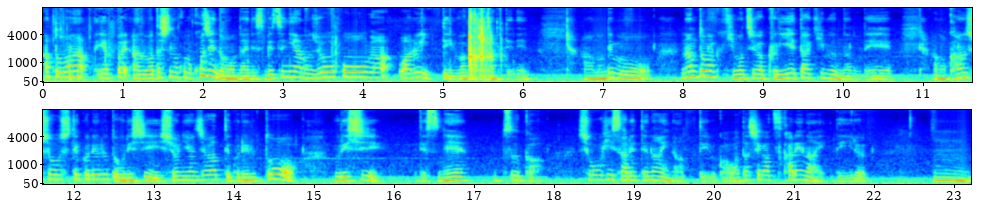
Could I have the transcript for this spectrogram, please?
あとはやっぱりあの私のこの個人の問題です。別にあの情報が悪いっていうわけじゃなくてね。あのでもなんとなく気持ちはクリエイター気分なのであの鑑賞してくれると嬉しい一緒に味わってくれると嬉しいですね。つうか消費されてないなっていうか私が疲れないでいる。うん。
